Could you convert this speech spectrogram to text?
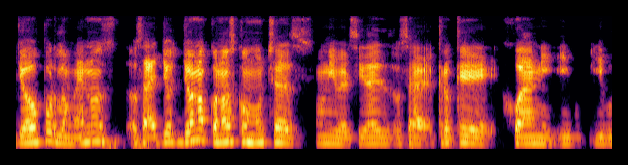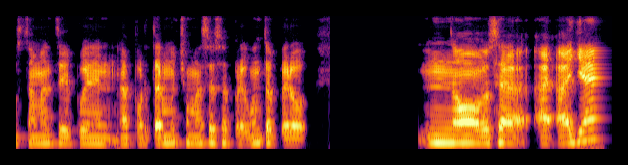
yo por lo menos, o sea, yo, yo no conozco muchas universidades, o sea, creo que Juan y, Bustamante pueden aportar mucho más a esa pregunta, pero no, o sea, allá,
